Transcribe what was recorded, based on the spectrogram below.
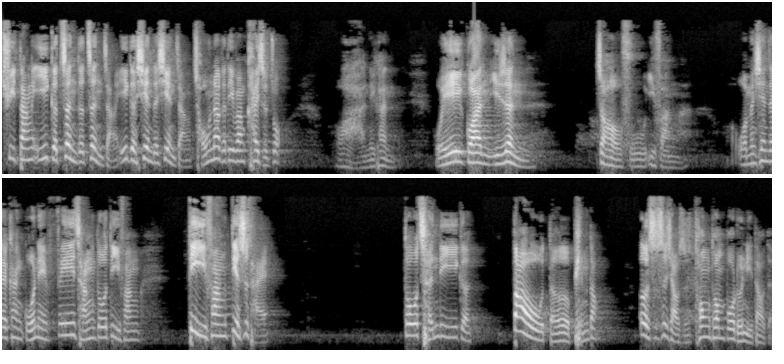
去当一个镇的镇长，一个县的县长，从那个地方开始做，哇！你看，为官一任，造福一方啊！我们现在看国内非常多地方，地方电视台都成立一个道德频道，二十四小时通通播伦理道德，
